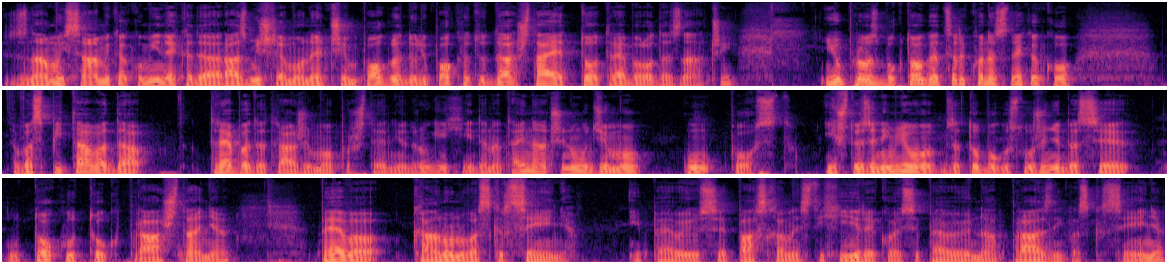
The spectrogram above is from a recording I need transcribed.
znamo i sami kako mi nekada razmišljamo o nečijem pogledu ili pokretu, da šta je to trebalo da znači. I upravo zbog toga crkva nas nekako uh, vaspitava da treba da tražimo oprošte jedni od drugih i da na taj način uđemo u post. I što je zanimljivo za to bogosluženje da se u toku tog praštanja peva kanon vaskrsenja i pevaju se paskalne stihire koje se pevaju na praznik vaskrsenja,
